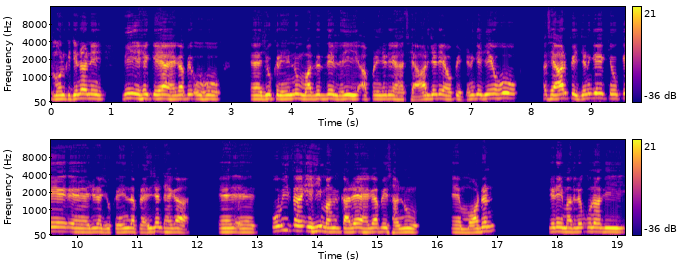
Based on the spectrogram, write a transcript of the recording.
ਮੁਲਕ ਜਿਨ੍ਹਾਂ ਨੇ ਵੀ ਇਹ ਕਿਹਾ ਹੈਗਾ ਵੀ ਉਹ ਯੂਕਰੇਨ ਨੂੰ ਮਦਦ ਦੇ ਲਈ ਆਪਣੇ ਜਿਹੜੇ ਹਥਿਆਰ ਜਿਹੜੇ ਆ ਉਹ ਭੇਜਣਗੇ। ਜੇ ਉਹ ਹਥਿਆਰ ਭੇਜਣਗੇ ਕਿਉਂਕਿ ਜਿਹੜਾ ਯੂਕਰੇਨ ਦਾ ਪ੍ਰੈਜ਼ੀਡੈਂਟ ਹੈਗਾ ਉਹ ਵੀ ਤਾਂ ਇਹੀ ਮੰਗ ਕਰ ਰਿਹਾ ਹੈਗਾ ਵੀ ਸਾਨੂੰ ਮਾਡਰਨ ਜਿਹੜੇ ਮਤਲਬ ਉਹਨਾਂ ਦੀ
